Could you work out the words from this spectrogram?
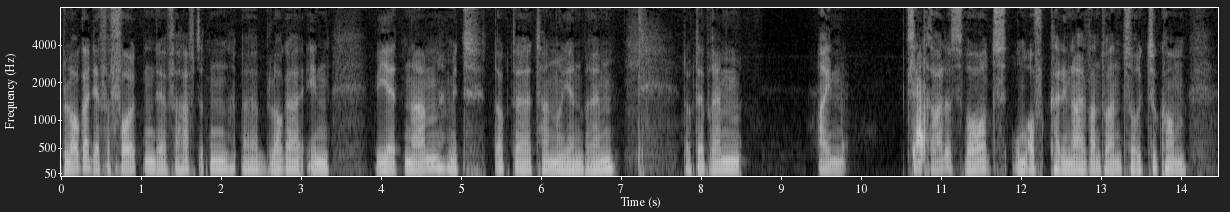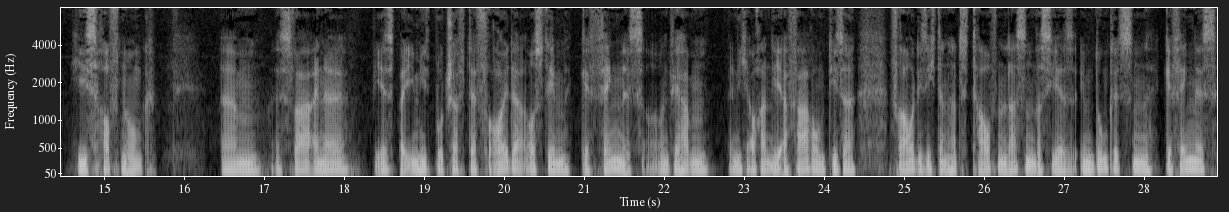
Blogger, der Verfolgten, der verhafteten äh, Blogger in Vietnam mit Dr. Tan Nguyen Brem. Dr. Brem, ein zentrales. Wort, um auf Kardinal Van zurückzukommen, hieß Hoffnung. Ähm, es war eine, wie es bei ihm hieß, Botschaft der Freude aus dem Gefängnis. Und wir haben, wenn ich auch an die Erfahrung dieser Frau, die sich dann hat taufen lassen, dass sie im dunkelsten Gefängnis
